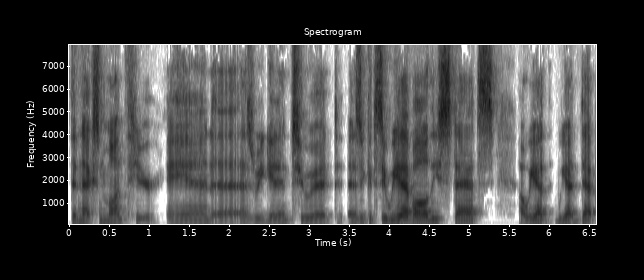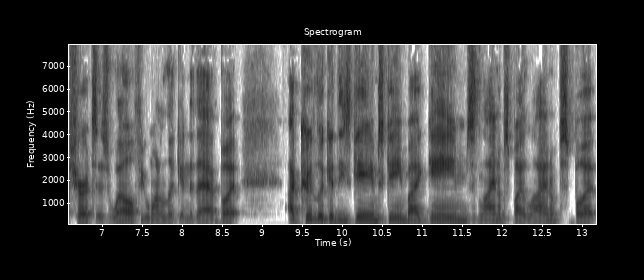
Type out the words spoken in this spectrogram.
the next month here. And uh, as we get into it, as you can see, we have all these stats. Uh, we had we had depth charts as well if you want to look into that. But I could look at these games game by games, lineups by lineups, but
